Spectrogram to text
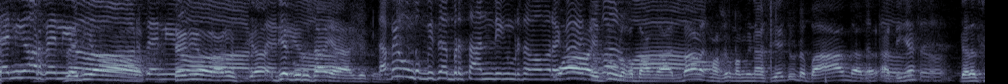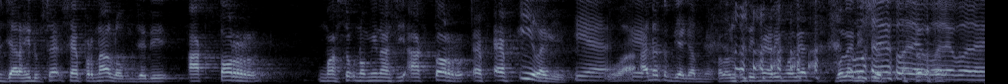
Senior, senior, Senior. senior. Senior harus, ya, dia guru saya, gitu. Tapi untuk bisa bersanding bersama mereka Wah itu, itu, kan, udah kebanggaan wow. banget masuk nominasi aja udah bangga kan. Betul, Artinya betul. dalam sejarah hidup saya saya pernah loh menjadi aktor masuk nominasi aktor FFI lagi. Iya, Wah iya. ada tuh piagamnya. Kalau nanti Mary mau lihat boleh di shoot. boleh, boleh, boleh.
